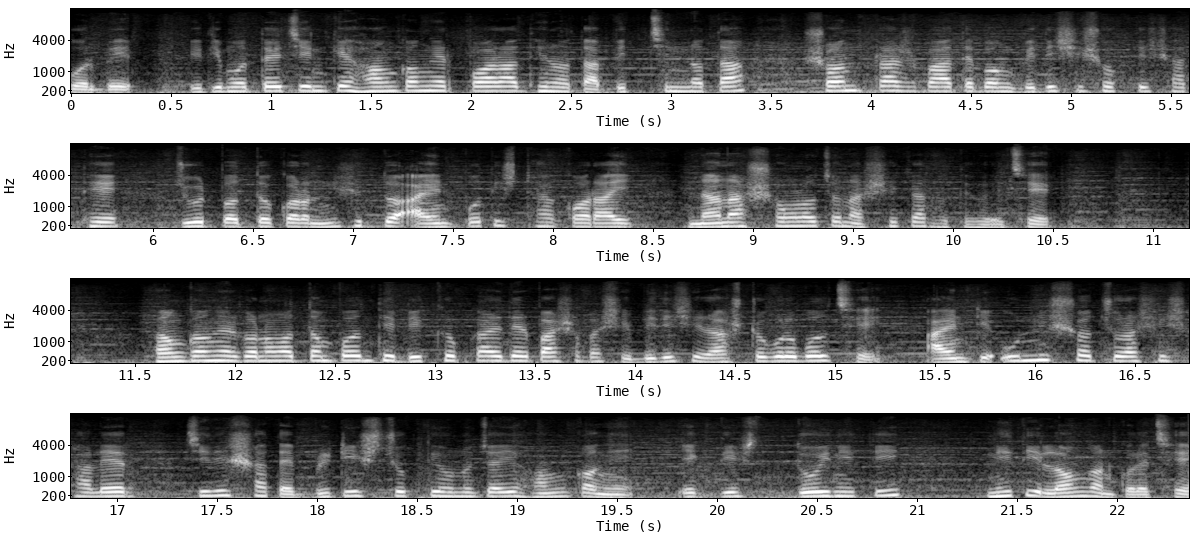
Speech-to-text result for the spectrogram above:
করবে। ইতিমধ্যে চীনকে হংকংয়ের পরাধীনতা, বিচ্ছিন্নতা, সন্ত্রাসবাদ এবং বিদেশি শক্তির সাথে জোটবদ্ধকরণ নিষিদ্ধ আইন প্রতিষ্ঠা করায় নানা সমালোচনার শিকার হতে হয়েছে। হংকংয়ের গণমাধ্যমপন্থী বিক্ষোভকারীদের পাশাপাশি বিদেশি রাষ্ট্রগুলো বলছে, আইনটি উনিশশো চুরাশি সালের চীনের সাথে ব্রিটিশ চুক্তি অনুযায়ী হংকংয়ে এক দেশ দুই নীতি নীতি লঙ্ঘন করেছে।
